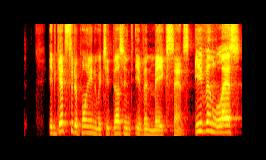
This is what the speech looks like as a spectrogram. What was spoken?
it gets to the point in which it doesn't even make sense. Even less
